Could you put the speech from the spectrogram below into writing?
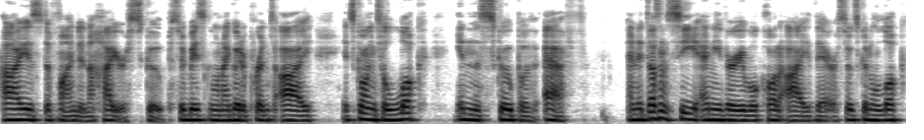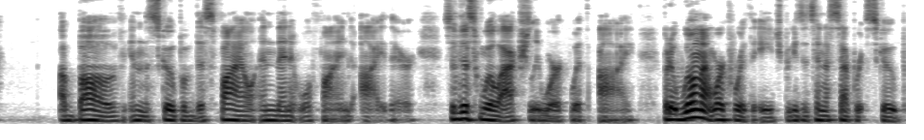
i is defined in a higher scope. So basically when I go to print i, it's going to look in the scope of f, and it doesn't see any variable called i there. So it's going to look above in the scope of this file, and then it will find i there. So this will actually work with i, but it will not work with h because it's in a separate scope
